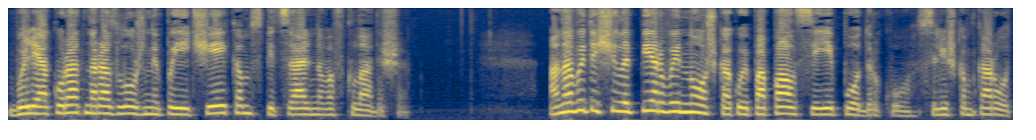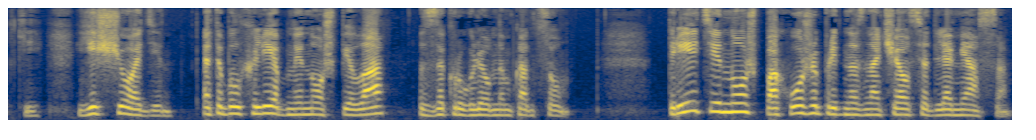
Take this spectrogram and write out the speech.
были аккуратно разложены по ячейкам специального вкладыша. Она вытащила первый нож, какой попался ей под руку, слишком короткий. Еще один. Это был хлебный нож-пила с закругленным концом. Третий нож, похоже, предназначался для мяса.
